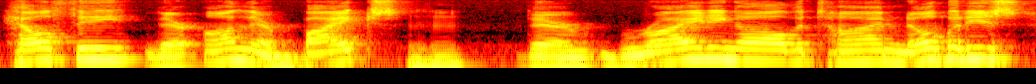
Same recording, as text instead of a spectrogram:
healthy. They're on their bikes. Mm-hmm. They're riding all the time. Nobody's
